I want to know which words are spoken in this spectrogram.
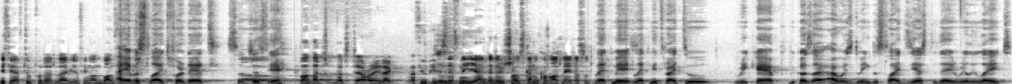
If you have to put out like your finger on one I have a slide for that. So just yeah. Well, but but there are only like a few people Just- listening here, and then the show is gonna come out later. So Let me let me try to recap because I, I was doing the slides yesterday really late.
